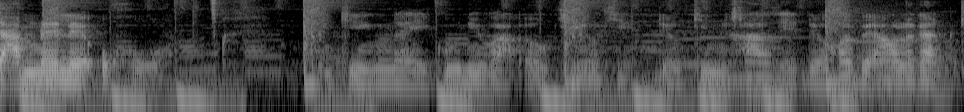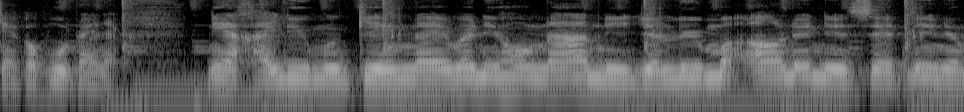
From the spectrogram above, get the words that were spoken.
จำได้เลยโอ้โหกางเกงในกูนี่หว่าโอเคโอเคเดี๋ยวกินข้าวเสร็จเดี๋ยวค่อยไปเอาแล้วกันแกก็พูดไปนะเนี่ยใครลืมกางเกงในไว้ในห้องน้ำนี่อย่าลืมมาเอาเนี่ยเนี่ยเสร็จนี่เนี่ย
